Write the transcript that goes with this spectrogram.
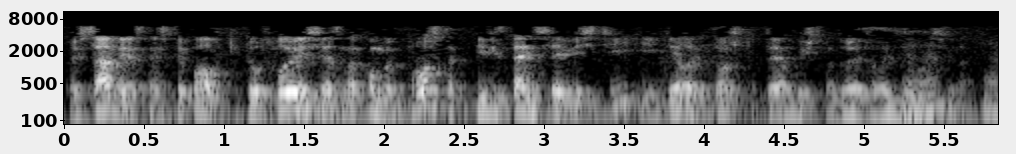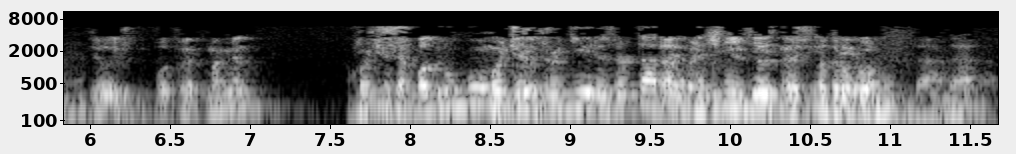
То есть, соответственно, если ты попал в какие-то условия себе знакомые, просто перестань себя вести и делать то, что ты обычно до этого делал всегда. Угу. Делаешь вот в этот момент Хочешь по-другому. Хочешь делать, другие результаты, да, начни действовать по-другому. Да, да. Да.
